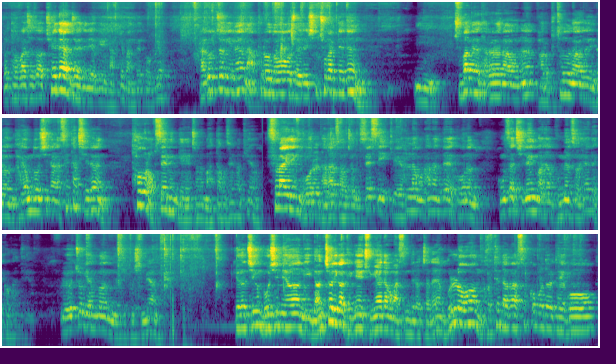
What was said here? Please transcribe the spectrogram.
그렇다고 하셔서 최대한 저희들이 여기 낮게 만들 거고요. 가급적이면 앞으로도 저희들이 신축할 때는 이 주방에서 다뤄 나오는 바로 붙어서 나오는 이런 다용도실이나 세탁실은 턱을 없애는 게 저는 맞다고 생각해요. 슬라이딩 도어를 달아서 좀 센스 있게 하려고 하는데 그거는 공사 진행 과정 보면서 해야 될 것 같아요. 그리고 이쪽에 한번 이렇게 보시면 그래서 지금 보시면 이 면처리가 굉장히 중요하다고 말씀드렸잖아요. 물론 겉에다가 석고보드를 대고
